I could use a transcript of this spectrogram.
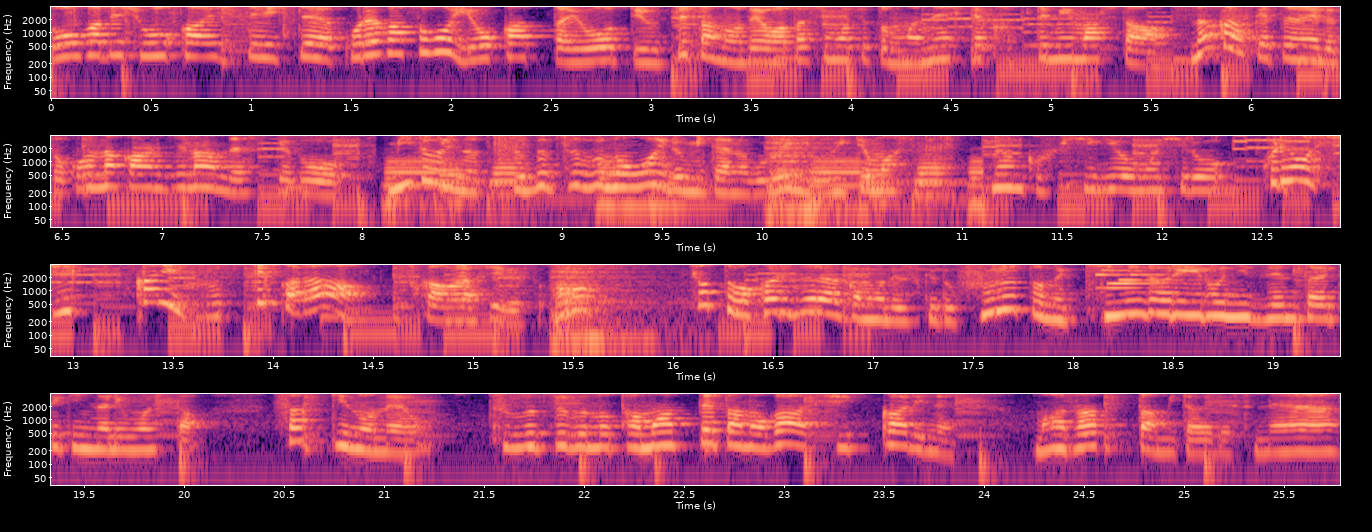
動画で紹介していてこれがすごい良かったよって言ってたので私もちょっと真似して買ってみました。中開けてみるとこんな感じなんですけど緑のつぶつぶのオイルみたいなのが上に浮いてますね。なんか不思議面白。これをしっかり振ってから使うらしいです。あちょっと分かりづらいかもですけど振るとね黄緑色に全体的になりました。さっきのねつぶつぶの溜まってたのがしっかりね混ざったみたいですね。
